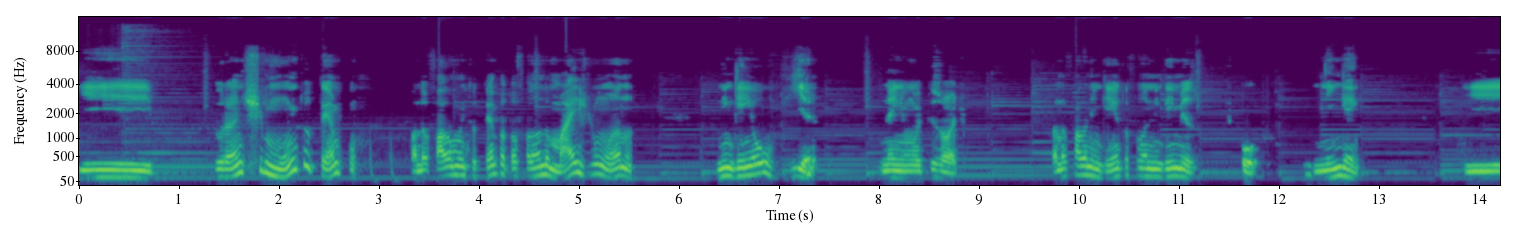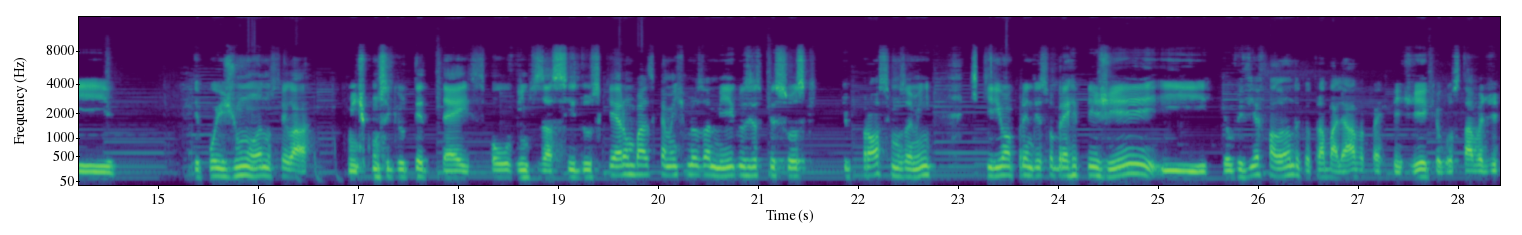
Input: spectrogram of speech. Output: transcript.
E durante muito tempo, quando eu falo muito tempo, eu estou falando mais de um ano, ninguém ouvia nenhum episódio. Quando eu falo ninguém, eu tô falando ninguém mesmo. Tipo, ninguém. E depois de um ano, sei lá, a gente conseguiu ter 10 ouvintes assíduos, que eram basicamente meus amigos e as pessoas que, que, próximos a mim que queriam aprender sobre RPG e eu vivia falando que eu trabalhava com RPG, que eu gostava de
